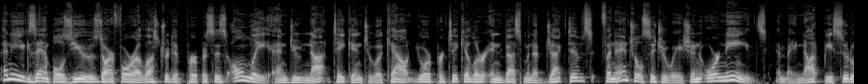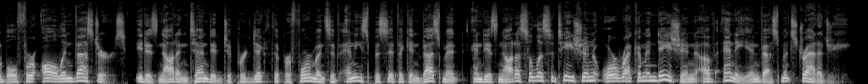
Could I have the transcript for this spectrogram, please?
Any examples used are for illustrative purposes only and do not take into account your particular investment objectives, financial situation, or needs, and may not be suitable for all investors. It is not intended to predict the performance of any specific investment and is not a solicitation or recommendation of any investment strategy.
